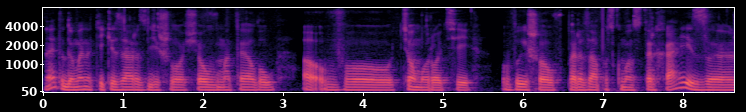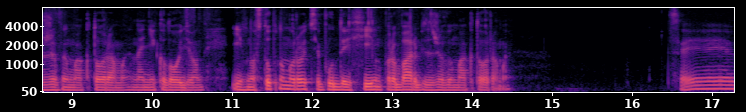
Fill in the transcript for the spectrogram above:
Знаєте, до мене тільки зараз дійшло, що в Мателу в цьому році вийшов перезапуск Monster High з живими акторами на Nickelodeon, і в наступному році буде фільм про Барбі з живими акторами. Це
